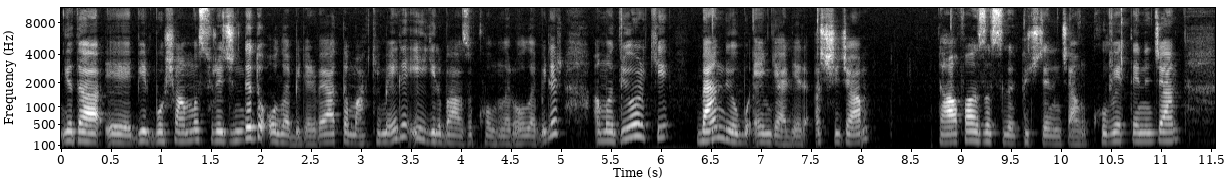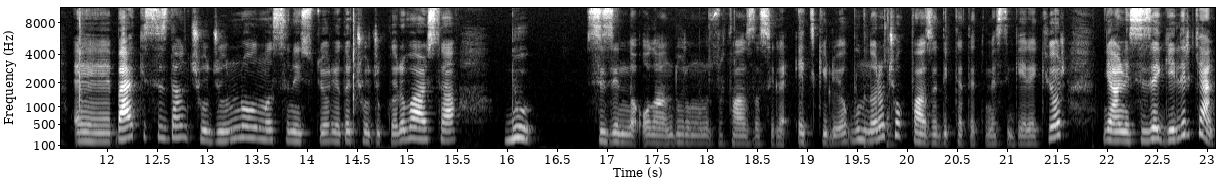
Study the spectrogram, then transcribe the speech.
Ya da e, bir boşanma sürecinde de olabilir. Veyahut da mahkemeyle ilgili bazı konuları olabilir. Ama diyor ki ben diyor bu engelleri aşacağım. Daha fazlasıyla güçleneceğim, kuvvetleneceğim. Ee, belki sizden çocuğunun olmasını istiyor ya da çocukları varsa bu sizinle olan durumunuzu fazlasıyla etkiliyor. Bunlara çok fazla dikkat etmesi gerekiyor. Yani size gelirken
